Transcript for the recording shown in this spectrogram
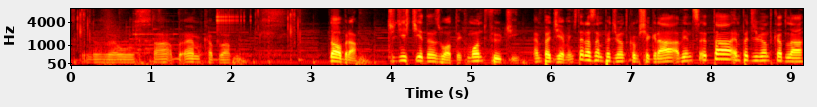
Skin do Zeusa. MK była. Dobra. 31 zł. Mont Fuji. MP9. Teraz MP9 się gra, a więc ta MP9 dla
